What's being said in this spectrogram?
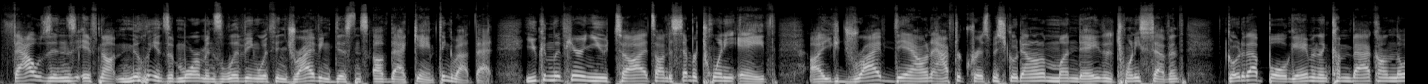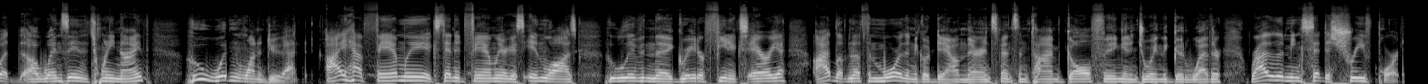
thousands, if not millions, of Mormons living within driving distance of that game. Think about that. You can live here in Utah. It's on December 28th. Uh, you could drive down after Christmas. You go down on a Monday, the 27th go to that bowl game and then come back on the what, uh, Wednesday the 29th. Who wouldn't want to do that? I have family, extended family, I guess in-laws who live in the greater Phoenix area. I'd love nothing more than to go down there and spend some time golfing and enjoying the good weather rather than being sent to Shreveport.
